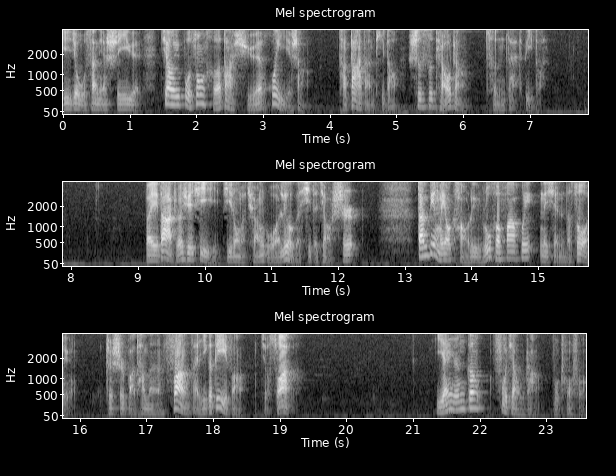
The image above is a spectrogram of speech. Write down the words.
一九五三年十一月，教育部综合大学会议上，他大胆提到师资调整存在的弊端。北大哲学系集中了全国六个系的教师，但并没有考虑如何发挥那些人的作用，只是把他们放在一个地方就算了。严仁庚副教务长补充说：“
